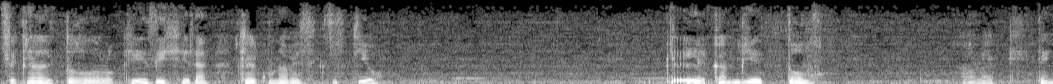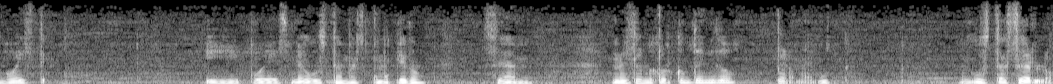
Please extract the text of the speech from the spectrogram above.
ese canal, todo lo que dijera que alguna vez existió. Le cambié todo. Ahora que tengo este y pues me gusta más como quedó. O sea, no es el mejor contenido, pero me gusta. Me gusta hacerlo.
